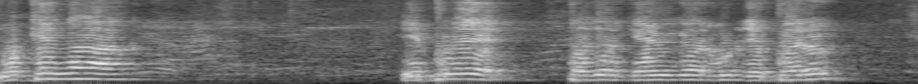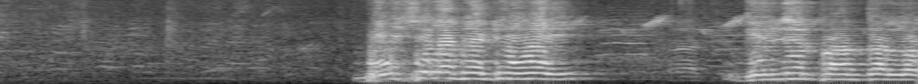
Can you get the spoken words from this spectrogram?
ముఖ్యంగా ఇప్పుడే ప్రజలు కేవీ గారు కూడా చెప్పారు బీసీలు అనేటివి గిరిజన ప్రాంతాల్లో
